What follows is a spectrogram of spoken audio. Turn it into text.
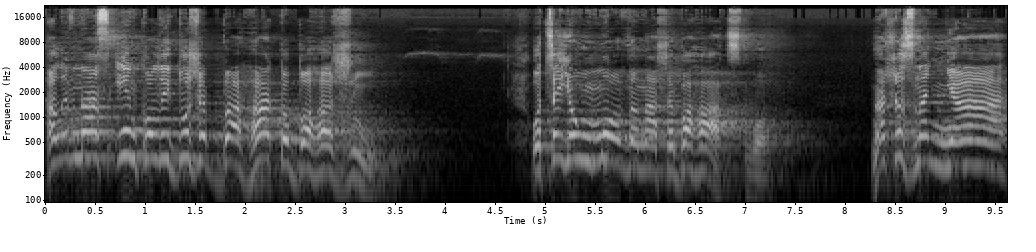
Але в нас інколи дуже багато багажу. Оце є умовно наше багатство. Наше знання,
